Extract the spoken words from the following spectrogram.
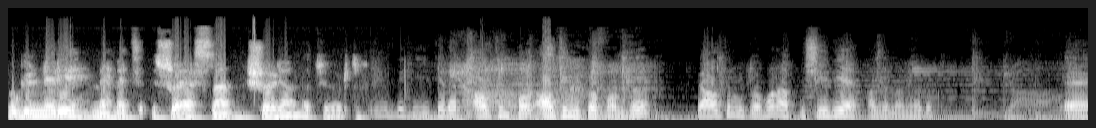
O günleri Mehmet Soyaslan şöyle anlatıyordu. Elimizdeki ilk hedef altın, altın mikrofondu ve altın mikrofon 67'ye hazırlanıyorduk. Ee,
